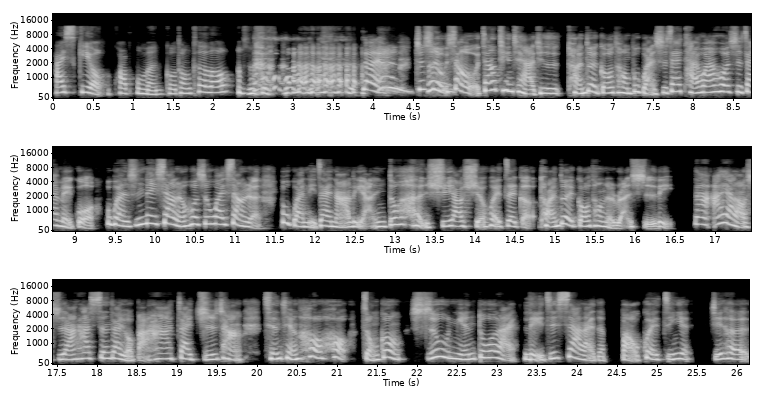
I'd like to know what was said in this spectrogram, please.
High Skill 跨部门沟通课喽。对，就是像我这样听起来，其实团队沟通，不管是在台湾或是在美国，不管你是内向人或是外向人，不管你在哪里啊，你都很需要学会这个团队沟通的软实力。那阿雅老师啊，他现在有把他在职场前前后后总共十五年多来累积下来的宝贵经验，结合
